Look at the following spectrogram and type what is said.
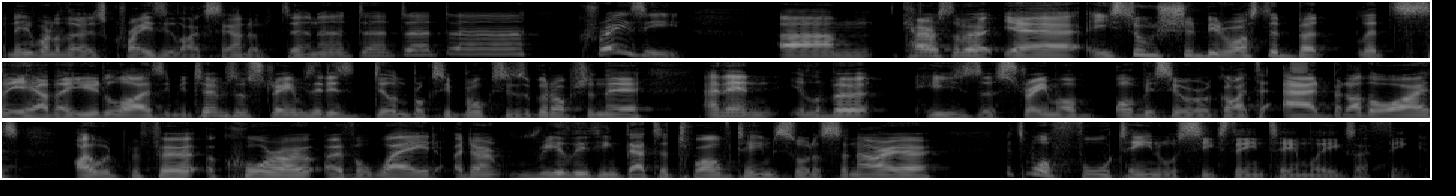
I need one of those crazy like sound dun crazy. Um, Caris LeVert, yeah, he still should be rostered, but let's see how they utilize him. In terms of streams, it is Dillon Brooksy Brooks is a good option there. And then LeVert, he's a stream of obviously or a guy to add, but otherwise, I would prefer Okoro over Wade. I don't really think that's a 12 team sort of scenario. It's more 14 or 16 team leagues, I think.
